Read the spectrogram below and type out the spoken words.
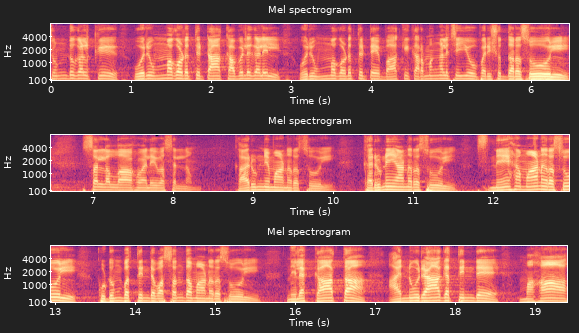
ചുണ്ടുകൾക്ക് ഒരു ഉമ്മ കൊടുത്തിട്ട് ആ കവിളുകളിൽ ഒരു ഉമ്മ കൊടുത്തിട്ടേ ബാക്കി കർമ്മങ്ങൾ ചെയ്യൂ പരിശുദ്ധ റസൂൽ സല്ലല്ലാഹു അലൈ വസല്ലം. കാരുണ്യമാണ് റസൂൽ കരുണയാണ് റസൂൽ സ്നേഹമാണ് റസൂൽ കുടുംബത്തിന്റെ വസന്തമാണ് റസൂൽ. നിലക്കാത്ത അനുരാഗത്തിന്റെ മഹാ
